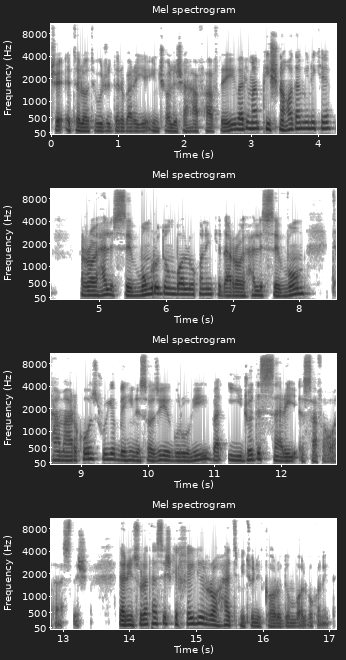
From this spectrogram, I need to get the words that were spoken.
چه اطلاعاتی وجود داره برای این چالش هفت هفته ای ولی من پیشنهادم اینه که راه حل سوم رو دنبال بکنید که در راه حل سوم تمرکز روی بهینه‌سازی گروهی و ایجاد سریع صفحات هستش. در این صورت هستش که خیلی راحت می‌تونید کار رو دنبال بکنید.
